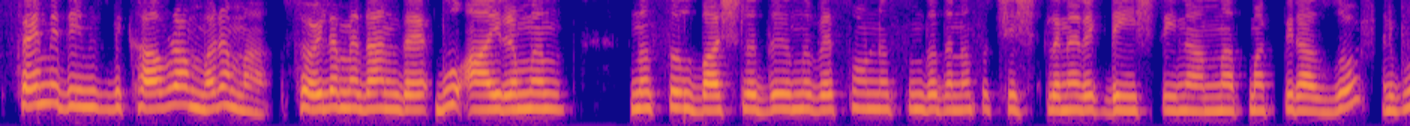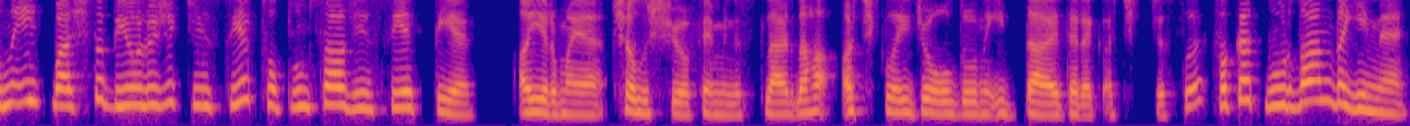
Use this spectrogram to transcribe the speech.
Sevmediğimiz bir kavram var ama söylemeden de bu ayrımın nasıl başladığını ve sonrasında da nasıl çeşitlenerek değiştiğini anlatmak biraz zor. Hani bunu ilk başta biyolojik cinsiyet, toplumsal cinsiyet diye ayırmaya çalışıyor feministler. Daha açıklayıcı olduğunu iddia ederek açıkçası. Fakat buradan da yine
